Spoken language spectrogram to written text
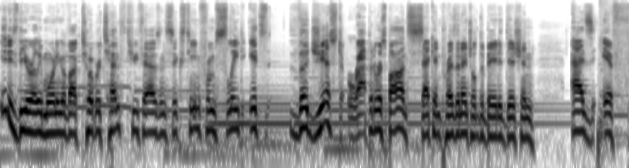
It is the early morning of October 10th, 2016. From Slate, it's The Gist Rapid Response, second presidential debate edition. As if,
